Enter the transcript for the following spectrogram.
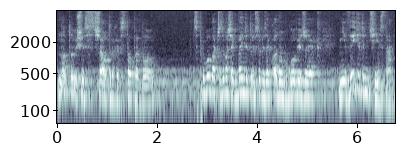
no to już jest strzał trochę w stopę, bo spróbować czy zobaczyć, jak będzie, to już sobie zakładam w głowie, że jak nie wyjdzie, to nic się nie stanie.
